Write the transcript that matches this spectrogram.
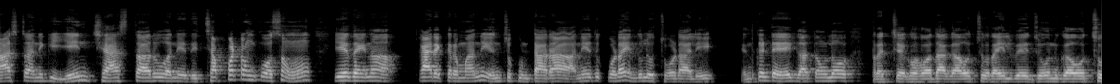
రాష్ట్రానికి ఏం చేస్తారు అనేది చెప్పటం కోసం ఏదైనా కార్యక్రమాన్ని ఎంచుకుంటారా అనేది కూడా ఇందులో చూడాలి. ఎందుకంటే గతంలో ప్రత్యేక హోదా కావచ్చు రైల్వే జోన్ కావచ్చు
